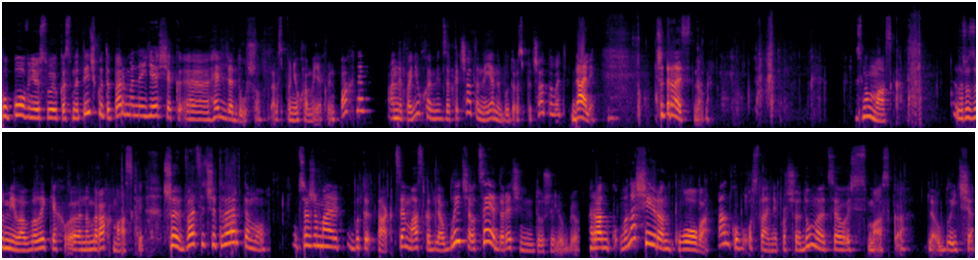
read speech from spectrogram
поповнюю свою косметичку. Тепер в мене є ще е, гель для душу. Зараз понюхаємо, як він пахне. А не понюхаємо, він запечатаний, я не буду розпечатувати. Далі. 14 номер. Знову маска. Зрозуміла, в великих е, номерах маски. Що, в 24-му? Це вже має бути так. Це маска для обличчя. Оце я, до речі, не дуже люблю. Ранку... Вона ще й ранкова. Ранку останнє, про що я думаю, це ось маска для обличчя.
